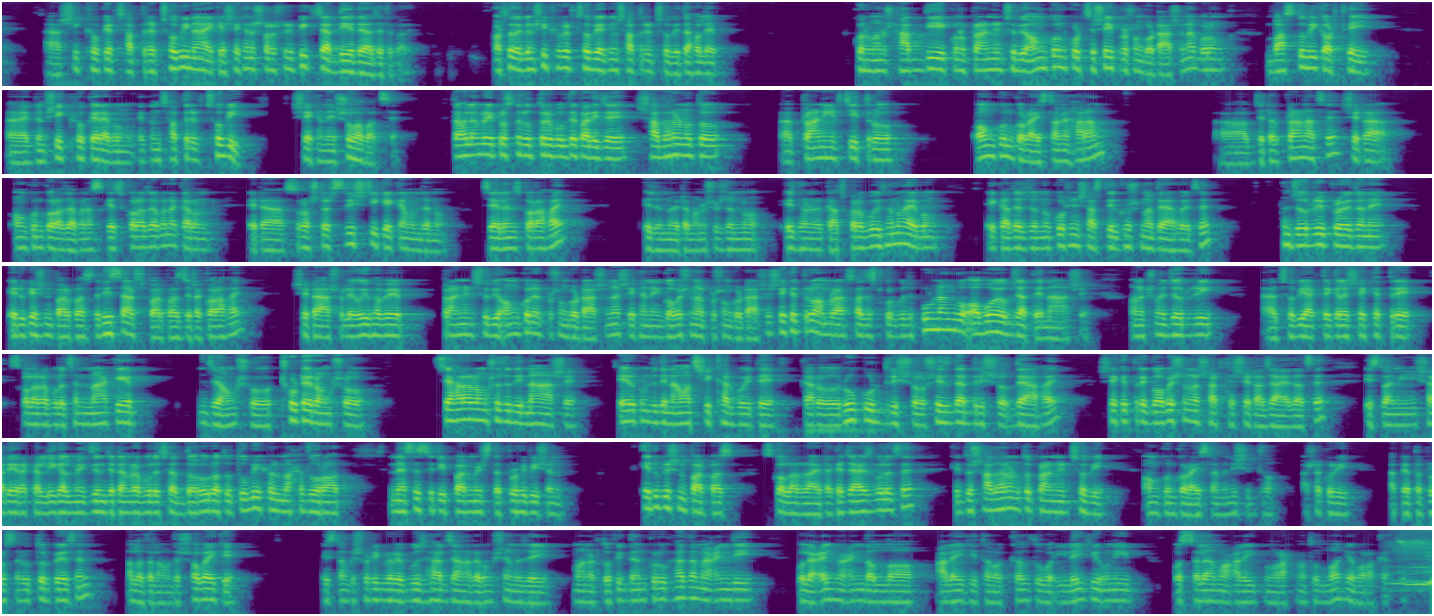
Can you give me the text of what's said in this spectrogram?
শিক্ষকের ছাত্রের ছবি না এঁকে সেখানে সরাসরি পিকচার দিয়ে দেওয়া যেতে পারে। অর্থাৎ একজন শিক্ষকের ছবি, একজন ছাত্রের ছবি, তাহলে কোনো মানুষ হাত দিয়ে কোনো প্রাণীর ছবি অঙ্কন করছে সেই প্রসঙ্গটা আসে না, বরং বাস্তবিক অর্থেই একজন শিক্ষকের এবং একজন ছাত্রের ছবি সেখানে শোভা পাচ্ছে। তাহলে আমরা এই প্রশ্নের উত্তরে বলতে পারি যে, সাধারণত প্রাণীর চিত্র অঙ্কন করা ইসলামে হারাম। যেটার প্রাণ আছে সেটা অঙ্কন করা যাবে না স্কেচ করা যাবে না, কারণ এটা স্রষ্টার সৃষ্টিকে কেমন যেন চ্যালেঞ্জ করা হয়। এজন্য এটা মানুষের জন্য এই ধরনের কাজ করা বৈধ নয় এবং এই কাজের জন্য কঠিন শাস্তির ঘোষণা দেওয়া হয়েছে। জরুরি প্রয়োজনে এডুকেশন পারপাস রিসার্চ পারপাস যেটা করা হয়, সেটা আসলে ওইভাবে প্রাণীর ছবি অঙ্কনের প্রসঙ্গটা আসে না, সেখানে গবেষণার প্রসঙ্গটা আসে। সেক্ষেত্রেও আমরা সাজেস্ট করব যে পূর্ণাঙ্গ অবয়ব যাতে না আসে। অনেক সময় জরুরি ছবি আঁকতে গেলে সেক্ষেত্রে স্কলাররা বলেছেন, নাকের যে অংশ, ঠোঁটের অংশ, চেহারার অংশ যদি না আসে, এরকম যদি নামাজ শিক্ষার বইতে কারও রুকুর দৃশ্য, সিজদার দৃশ্য দেয়া হয়, সেক্ষেত্রে গবেষণার স্বার্থে সেটা জায়েজ আছে। ইসলামী সারিয়ার একটা লিগাল ম্যাগজিন যেটা আমরা বলেছি দরুরত তুবিহুল মাহদুরাত necessity permits the prohibition education purpose স্কলাররা এটাকে জায়েজ বলেছে, কিন্তু সাধারণত প্রাণীর ছবি অঙ্কন করা ইসলামে নিষিদ্ধ। আশা করি আপনি আপনার প্রশ্নের উত্তর পেয়েছেন। আল্লাহ তালা আমাদের সবাইকে ইসলামকে সঠিকভাবে বুঝার, জানার এবং সে অনুযায়ী মানার তৌফিক দান করুক। হাজামা আইন্দি ওলা আলমা আইন্দ আল্লাহ আলাইহি তাওয়াক্কালতু ওয়া ইলাইহি উনিব। ওয়াসসালামু আলাইকুম রহমতুল্লাহ বারাকাতুহু।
